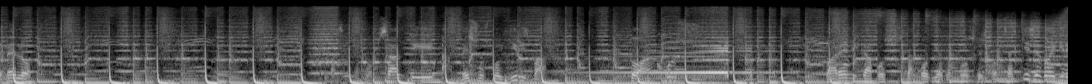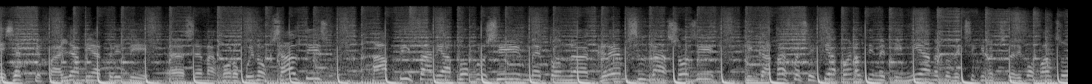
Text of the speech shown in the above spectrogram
να Τεμέλο. Από ψάλτη, αμέσως το γύρισμα. Το άγχος βαραίνει κάπως στα πόδια των ποδοσφαιριστών. Τσακίζει εδώ έγινε η σετ. Κεφαλιά μια τρίτη ε, σε ένα χώρο που είναι ο Ψάλτης. Απίθανη απόκρουση με τον ε, Γκρέμσλ να σώζει την κατάσταση εκεί από ένα με τη μία με το δεξί και με το εσωτερικό φάλτσο.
